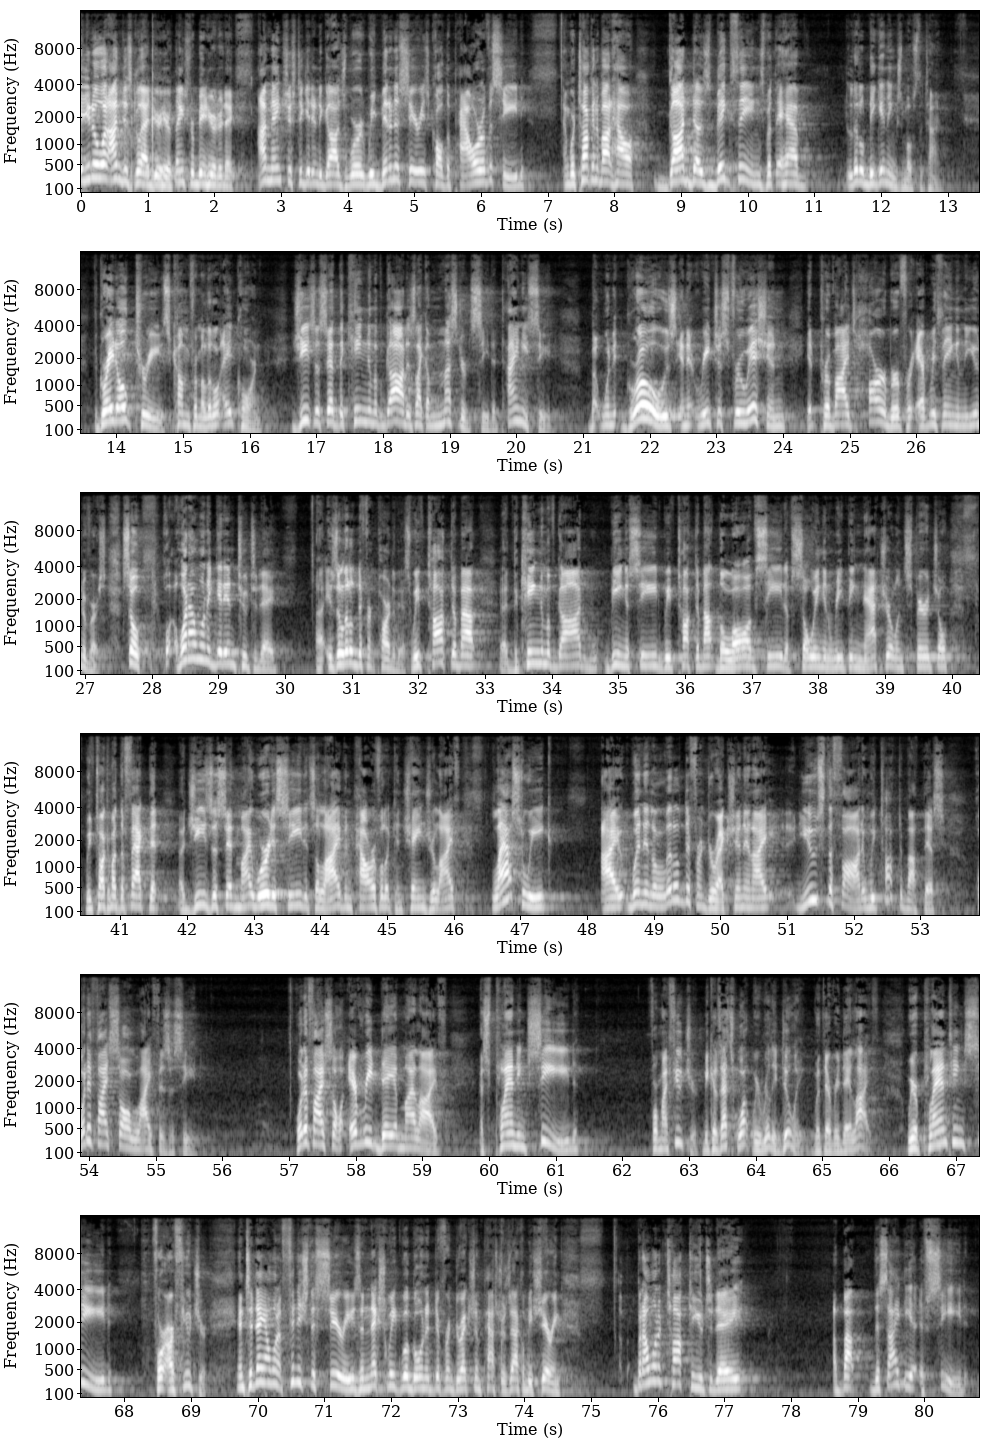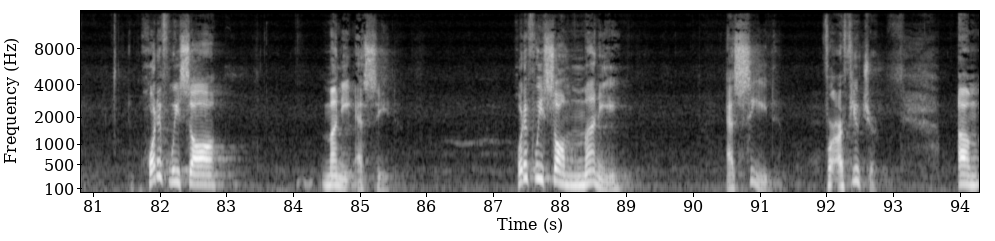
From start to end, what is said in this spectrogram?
Hey, you know what? I'm just glad you're here. Thanks for being here today. I'm anxious to get into God's Word. We've been in a series called The Power of a Seed, and we're talking about how God does big things, but they have little beginnings most of the time. The great oak trees come from a little acorn. Jesus said the kingdom of God is like a mustard seed, a tiny seed. But when it grows and it reaches fruition, it provides harbor for everything in the universe. So, wh- what I want to get into today uh, is a little different part of this. We've talked about uh, the kingdom of God being a seed. We've talked about the law of seed, of sowing and reaping, natural and spiritual. We've talked about the fact that uh, Jesus said, My word is seed, it's alive and powerful, it can change your life. Last week, I went in a little different direction and I used the thought, and we talked about this what if I saw life as a seed? What if I saw every day of my life as planting seed for my future? Because that's what we're really doing with everyday life. We're planting seed for our future. And today I want to finish this series, and next week we'll go in a different direction. Pastor Zach will be sharing. But I want to talk to you today about this idea of seed. What if we saw money as seed? What if we saw money as seed for our future? Um,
